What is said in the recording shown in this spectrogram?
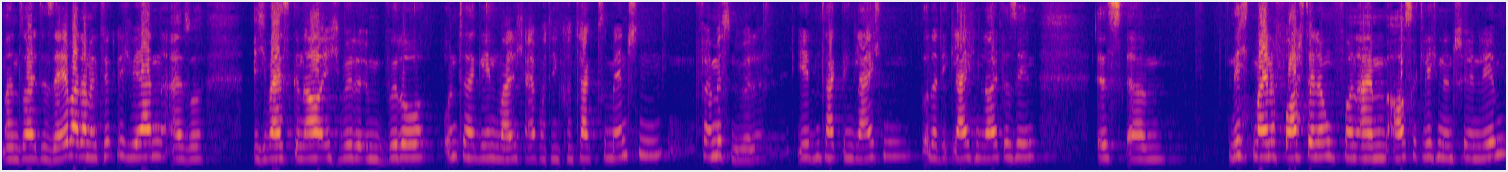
man sollte selber damit glücklich werden. Also ich weiß genau, ich würde im Büro untergehen, weil ich einfach den Kontakt zu Menschen vermissen würde. Jeden Tag den gleichen oder die gleichen Leute sehen, ist ähm, nicht meine Vorstellung von einem ausgeglichenen, schönen Leben.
